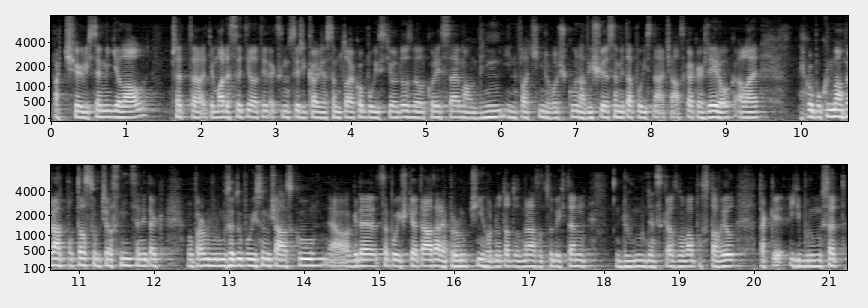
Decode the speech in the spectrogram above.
Pač, když jsem ji dělal, před těma deseti lety, tak jsem si říkal, že jsem to jako pojistil dost velkoryse, mám v ní inflační doložku, navyšuje se mi ta pojistná částka každý rok, ale jako pokud mám brát potaz současné ceny, tak opravdu budu muset tu pojistnou částku, kde se pojišťuje ta, ta reprodukční hodnota, to znamená, za co bych ten dům dneska znova postavil, tak ji budu muset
